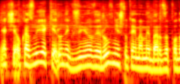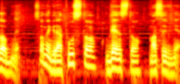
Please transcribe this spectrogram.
Jak się okazuje, kierunek brzmieniowy również tutaj mamy bardzo podobny. Sony gra tłusto, gęsto, masywnie.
